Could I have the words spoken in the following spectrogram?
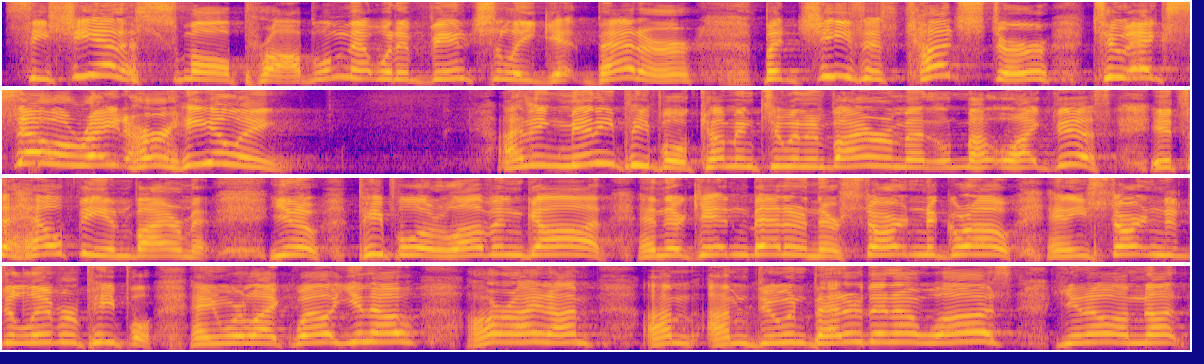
See, she had a small problem that would eventually get better, but Jesus touched her to accelerate her healing. I think many people come into an environment like this. It's a healthy environment. You know, people are loving God and they're getting better and they're starting to grow and he's starting to deliver people. And we're like, well, you know, all right, I'm I'm I'm doing better than I was. You know, I'm not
